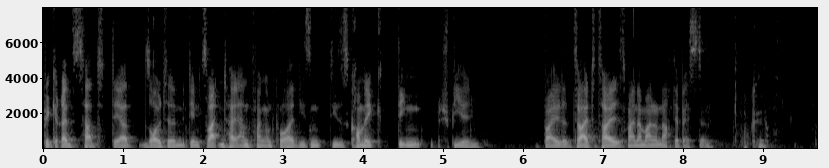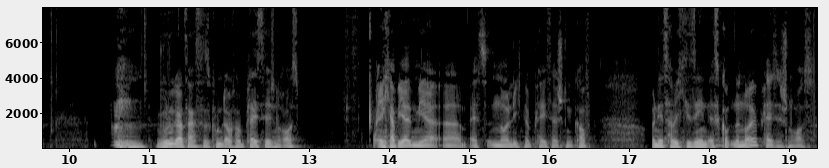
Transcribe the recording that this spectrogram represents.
begrenzt hat, der sollte mit dem zweiten Teil anfangen und vorher diesen, dieses Comic-Ding spielen. Weil der zweite Teil ist meiner Meinung nach der beste. Okay. Wo du gerade sagst, das kommt auf der Playstation raus. Ich habe ja mir äh, neulich eine Playstation gekauft. Und jetzt habe ich gesehen, es kommt eine neue Playstation raus.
